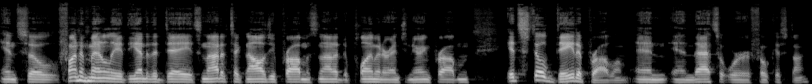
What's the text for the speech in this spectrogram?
And so fundamentally, at the end of the day, it's not a technology problem. It's not a deployment or engineering problem. It's still data problem. And, and that's what we're focused on.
